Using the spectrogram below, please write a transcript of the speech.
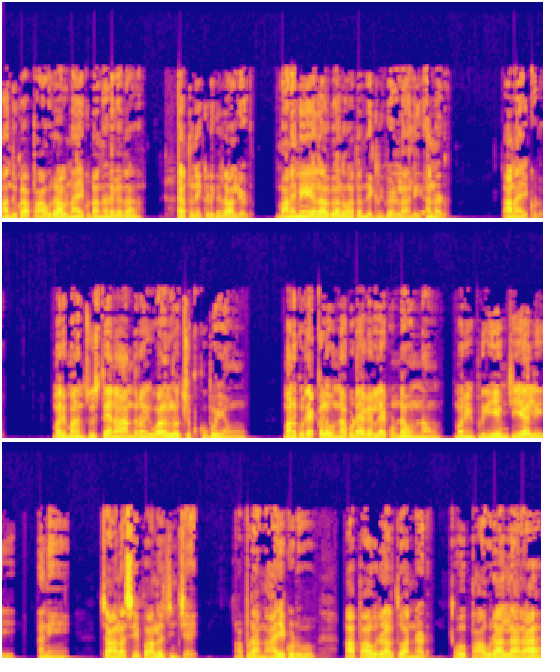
అందుకు ఆ పావురాల నాయకుడు అన్నాడు కదా అతను ఇక్కడికి రాలేడు. మనమే ఎలాగాలో అతని దగ్గరికి వెళ్ళాలి అన్నాడు ఆ నాయకుడు. మరి మనం చూస్తేనా అందరం ఈ వలలో చిక్కుకుపోయాము? మనకు రెక్కలు ఉన్నా కూడా ఎగరలేకుండా ఉన్నాం. మరి ఇప్పుడు ఏం చేయాలి? అని చాలాసేపు ఆలోచించాయి. అప్పుడు ఆ నాయకుడు ఆ పావురాలతో అన్నాడు ఓ పావురాల్లారా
